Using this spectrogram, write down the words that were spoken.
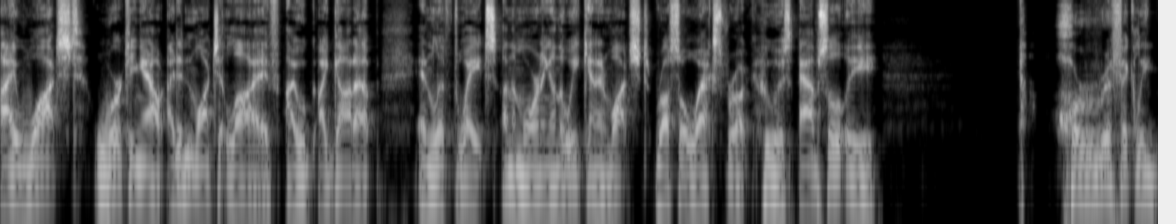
I watched working out. I didn't watch it live. I, I got up and lift weights on the morning on the weekend and watched Russell Westbrook, who was absolutely horrifically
